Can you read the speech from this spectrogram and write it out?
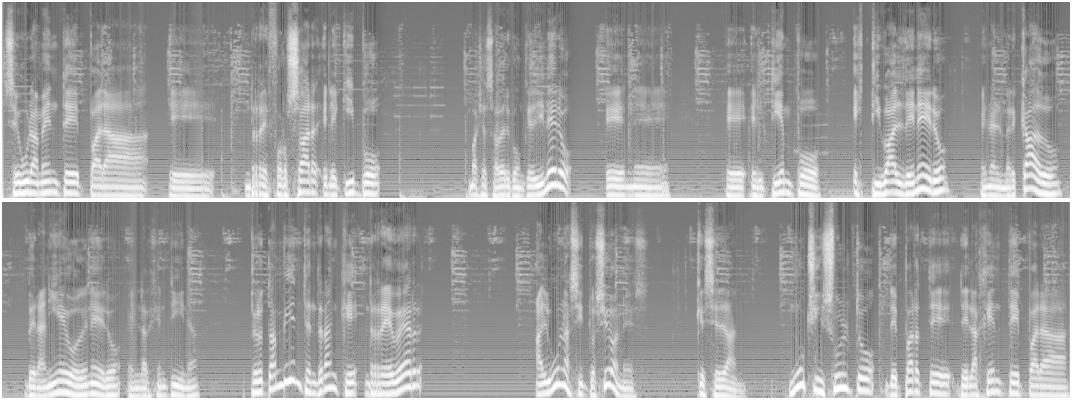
seguramente para eh, reforzar el equipo, vaya a saber con qué dinero, en eh, el tiempo estival de enero, en el mercado veraniego de enero en la Argentina, pero también tendrán que rever algunas situaciones que se dan. Mucho insulto de parte de la gente para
